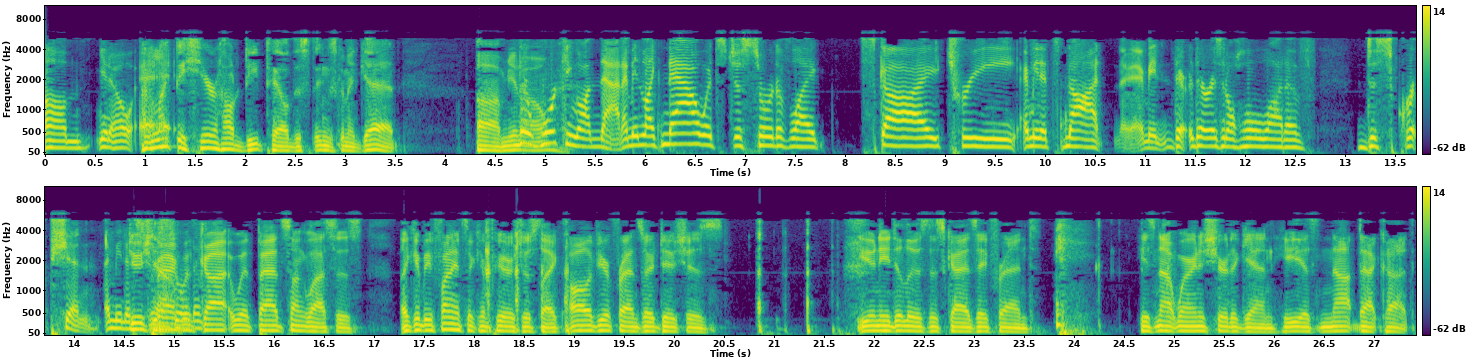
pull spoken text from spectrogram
Um, you know, I'd like to hear how detailed this thing's going to get. Um, you they're know, working on that. I mean, like now it's just sort of like sky, tree. I mean, it's not. I mean, there there isn't a whole lot of description. I mean, it's just douchebag sort with of. guy, with bad sunglasses. Like it'd be funny if the computer's just like all of your friends are douches. You need to lose this guy as a friend. He's not wearing a shirt again. He is not that cut.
